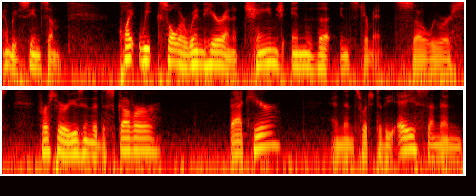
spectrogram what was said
And we've seen some quite weak solar wind here and a change in the instrument. So we were first we were using the DSCOVR back here and then switched to the ACE and then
